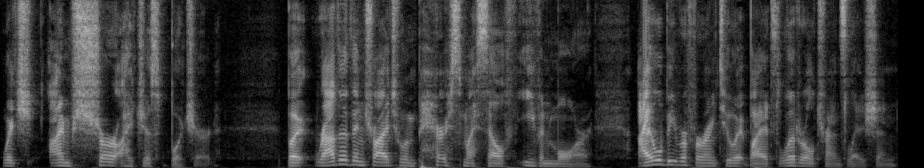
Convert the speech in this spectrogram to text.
which I'm sure I just butchered. But rather than try to embarrass myself even more, I will be referring to it by its literal translation,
